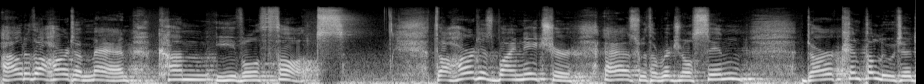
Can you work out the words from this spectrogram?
out of the heart of man, come evil thoughts. The heart is by nature, as with original sin, dark and polluted,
